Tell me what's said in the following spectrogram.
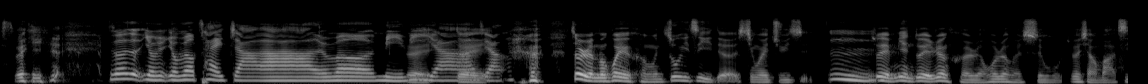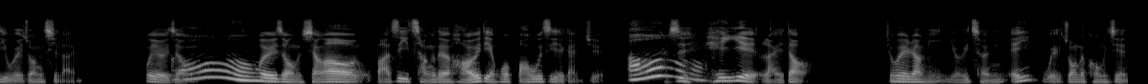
所以 你说有有没有菜渣啦，有没有米粒呀、对这样，这人们会很注意自己的行为举止，嗯，所以面对任何人或任何事物，就会想把自己伪装起来，会有一种、哦会有一种想要把自己藏的好一点或保护自己的感觉。哦可，是黑夜来到，就会让你有一层哎伪装的空间，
